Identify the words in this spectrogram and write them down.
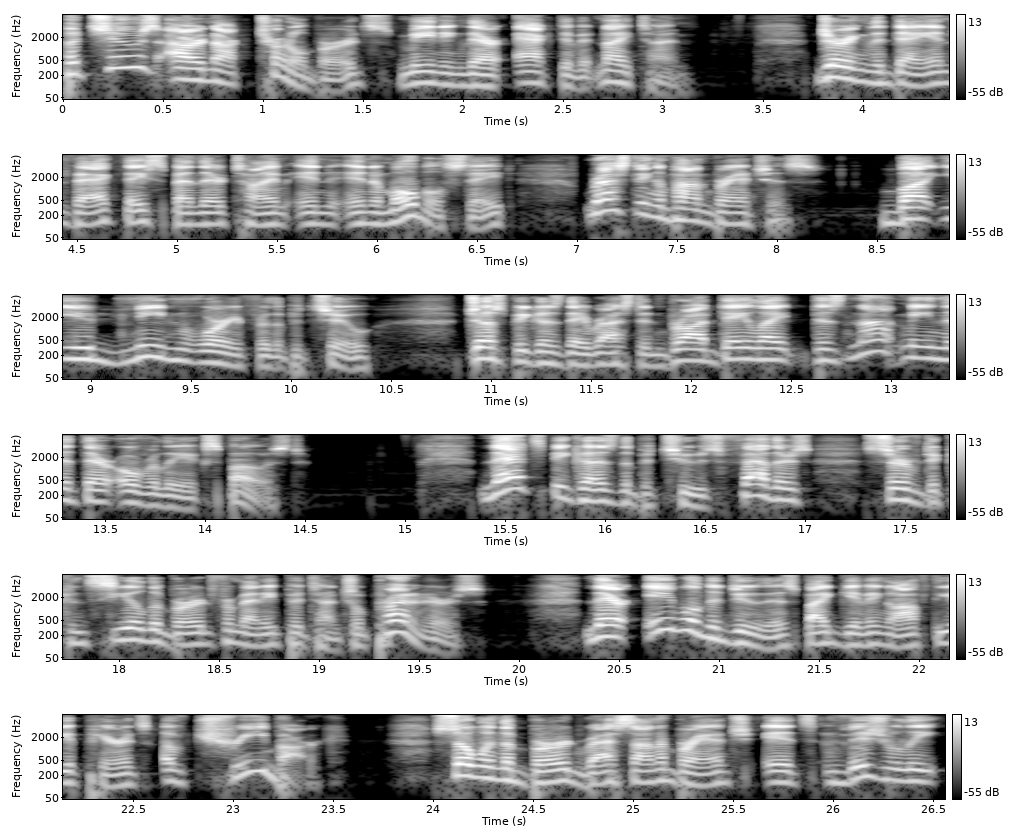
Potoos are nocturnal birds meaning they're active at nighttime. During the day in fact they spend their time in an immobile state resting upon branches. But you needn't worry for the Potoo just because they rest in broad daylight does not mean that they're overly exposed. That's because the Potoo's feathers serve to conceal the bird from any potential predators They're able to do this by giving off the appearance of tree bark. So when the bird rests on a branch, it's visually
